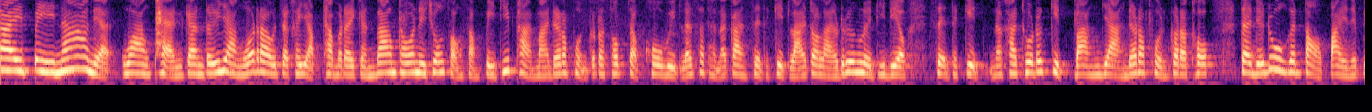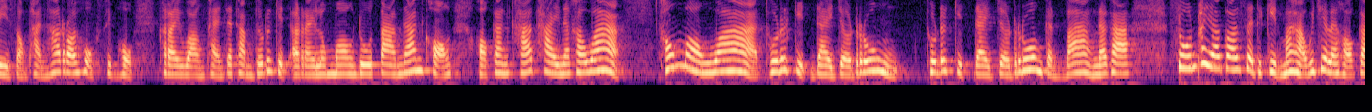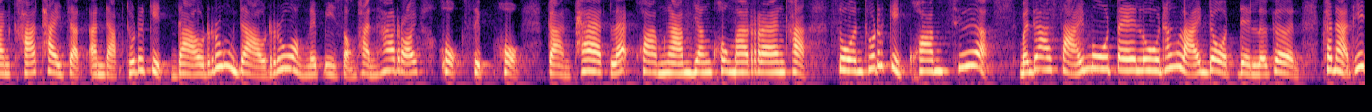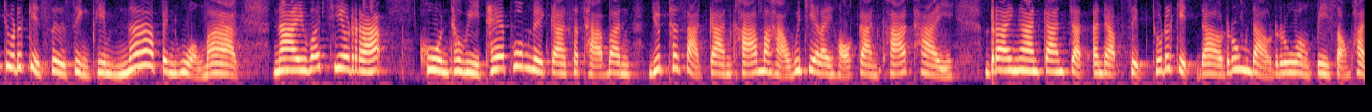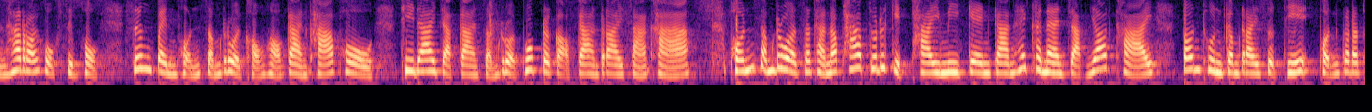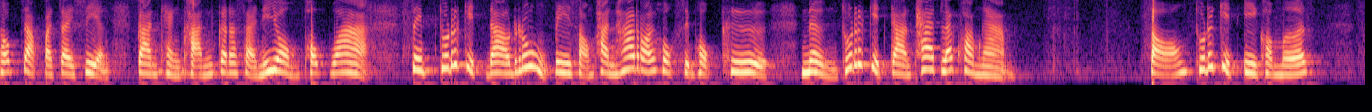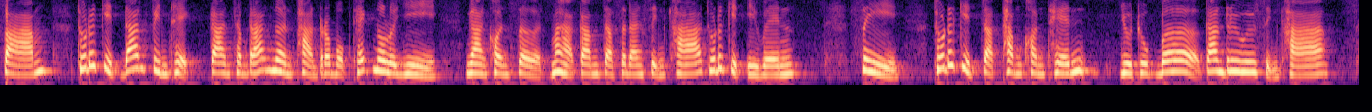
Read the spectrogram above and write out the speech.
ในปีหน้าเนี่ยวางแผนกันหรือยังว่าเราจะขยับทำอะไรกันบ้าง เพราะว่าในช่วง2อสปีที่ผ่านมาได้รับผลกระทบจากโควิด และสถานการณ์เศรษฐกิจหลายต่อหลายเรื่องเลยทีเดียว เศรษฐกิจนะคะธุรกิจบางอย่างได้รับผลกระทบ แต่เดี๋ยวดูกันต่อไปในปี 2566 ใครวางแผนจะทำธุรกิจอะไรลองมองดูตามด้านของหอการค้าไทยนะคะว่าเขามองว่าธุรกิจใดจะรุ่ง ธุรกิจใดจะร่วงกันบ้างนะคะ ศูนย์พยากรณ์เศรษฐกิจมหาวิทยาลัยหอการค้าไทยจัดอันดับธุรกิจดาวรุ่งดาวร่วงในปี 2566 การแพทย์และความงามยังคงมาแรงค่ะ ส่วนธุรกิจความเชื่อบรรดาสายมูเตลูทั้งหลายโดดเด่นเหลือเกิน ขณะที่ธุรกิจสื่อสิ่งพิมพ์น่าเป็นห่วงมาก นายวชิระคูณทวีเทพผู้อำนวยการสถาบันยุทธศาสตร์การค้ามหาวิทยาลัยหอการค้าไทย รายงานการจัดอันดับ 10 ธุรกิจดาวรุ่งดาวร่วง ปี 2566 ซึ่งเป็นผลสำรวจของหอการค้าโพลที่ได้จากการสำรวจผู้ประกอบการรายสาขา ผลสำรวจสถานภาพธุรกิจไทยมีเกณฑ์การให้คะแนนจากยอดขาย ต้นทุนกำไรสุทธิ ผลกระทบจากปัจจัยเสี่ยง การแข่งขันกระแสนิยม พบว่า 10 ธุรกิจดาวรุ่งปี 2566 คือ 1. ธุรกิจการแพทย์และความงาม 2. ธุรกิจอีคอมเมิร์ซ 3. ธุรกิจด้านฟินเทค การชำระเงินผ่านระบบเทคโนโลยี งานคอนเสิร์ต มหกรรมจัดแสดงสินค้า ธุรกิจอีเวนต์ 4. ธุรกิจจัดทำคอนเทนต์ยูทูบเบอร์ การรีวิวสินค้า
